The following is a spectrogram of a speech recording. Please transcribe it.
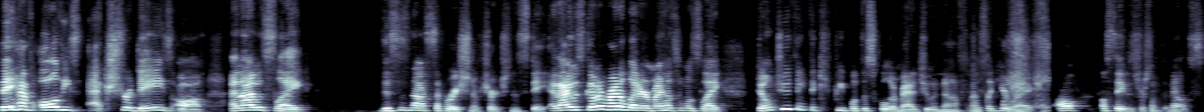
they have all these extra days off and I was like this is not separation of church and state. And I was gonna write a letter, and my husband was like, "Don't you think the people at the school are mad at you enough?" And I was like, "You're right. I'll I'll save this for something else."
